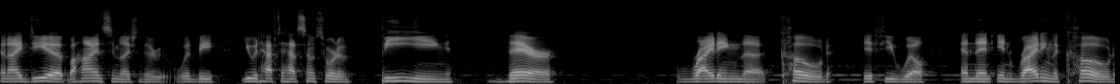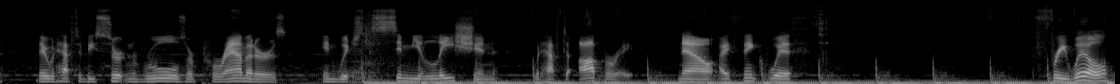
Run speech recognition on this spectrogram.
an idea behind simulation theory would be you would have to have some sort of being there writing the code, if you will. And then in writing the code, there would have to be certain rules or parameters in which the simulation would have to operate. Now, I think with free will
